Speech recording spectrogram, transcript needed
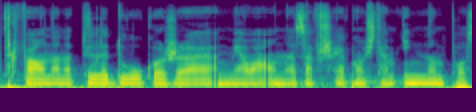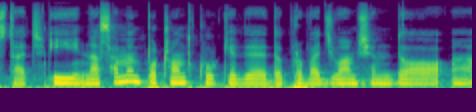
trwała ona na tyle długo, że miała ona zawsze jakąś tam inną postać. I na samym początku, kiedy doprowadziłam się do e,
